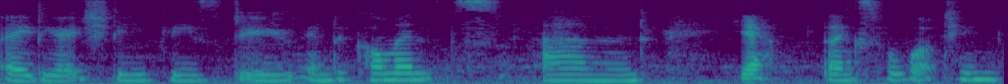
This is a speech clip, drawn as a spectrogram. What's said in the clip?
ADHD, please do in the comments. And yeah, thanks for watching.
